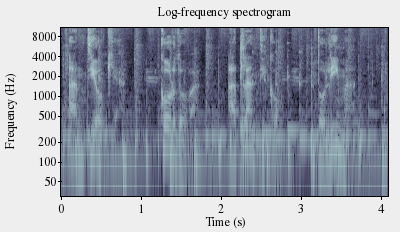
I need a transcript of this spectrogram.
Antioquia, Córdoba, Atlántico, Tolima,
